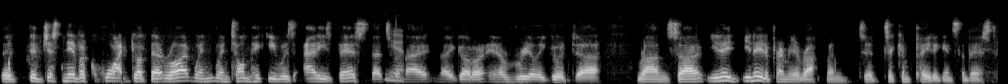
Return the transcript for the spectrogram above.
they've, they've just never quite got that right. When when Tom Hickey was at his best, that's yeah. when they they got in a really good uh, run. So you need you need a premier ruckman to, to compete against the best.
